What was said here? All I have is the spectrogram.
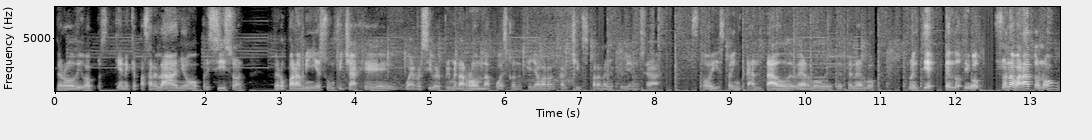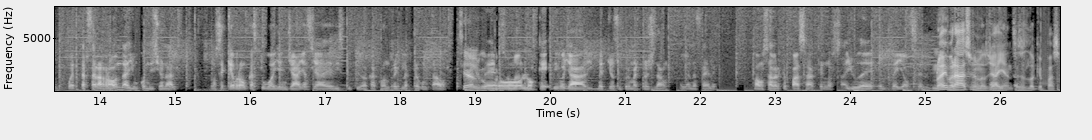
pero digo, pues tiene que pasar el año, precision, pero para mí es un fichaje wide receiver primera ronda, pues, con el que ya va a arrancar Chiefs para el año que viene, o sea, estoy, estoy encantado de verlo, de, de tenerlo. No entiendo, digo, suena barato, ¿no? Fue tercera ronda y un condicional. No sé qué bronca estuvo ahí en Giants, ya he discutido acá con Rick, le he preguntado. Sí, algo Pero personal. lo que digo, ya metió su primer touchdown en la NFL. Vamos a ver qué pasa, que nos ayude en playoffs. El... No hay brazo en los Giants, eso es lo que pasa.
